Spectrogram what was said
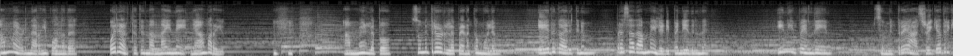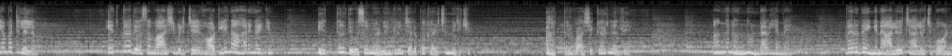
അമ്മ എവിടുന്ന് ഇറങ്ങിപ്പോന്നത്? ഒരർത്ഥത്തിൽ നന്നായിന്നേ ഞാൻ പറയൂ. അമ്മയുള്ളപ്പോ സുമിത്രയോടുള്ള പിണക്കം മൂലം ഏത് കാര്യത്തിനും പ്രസാദ് അമ്മയല്ലേ ഡിപ്പെൻഡ് ചെയ്തിരുന്നേ? ഇനിയിപ്പോ എന്തു ചെയ്യും? സുമിത്രയെ ആശ്രയിക്കാതിരിക്കാൻ പറ്റില്ലല്ലോ. എത്ര ദിവസം വാശി പിടിച്ച് ഹോട്ടലിൽ നിന്ന് ആഹാരം കഴിക്കും? എത്ര ദിവസം വേണമെങ്കിലും ചിലപ്പോൾ കഴിച്ചെന്നിരിക്കും. അത്ര വാശിക്കാരനല്ലേ? അങ്ങനെ ഒന്നും ഉണ്ടാവില്ലമ്മേ വെറുതെ ഇങ്ങനെ ആലോചിച്ച് ആലോചിച്ച് പോകണ്ട.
